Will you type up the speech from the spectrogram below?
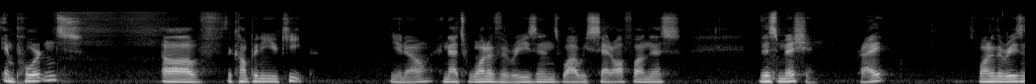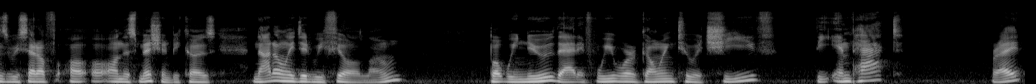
importance of the company you keep, you know, and that's one of the reasons why we set off on this this mission, right? It's one of the reasons we set off o- o- on this mission because not only did we feel alone, but we knew that if we were going to achieve the impact, right?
